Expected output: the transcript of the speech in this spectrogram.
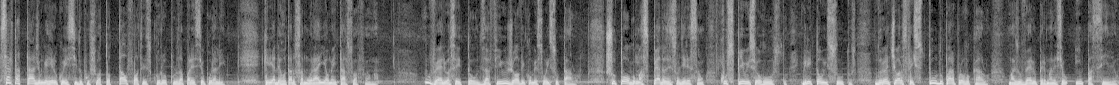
Certa tarde, um guerreiro conhecido por sua total falta de escrúpulos apareceu por ali. Queria derrotar o samurai e aumentar sua fama. O velho aceitou o desafio e o jovem começou a insultá-lo chutou algumas pedras em sua direção, cuspiu em seu rosto, gritou insultos. Durante horas fez tudo para provocá-lo, mas o velho permaneceu impassível.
